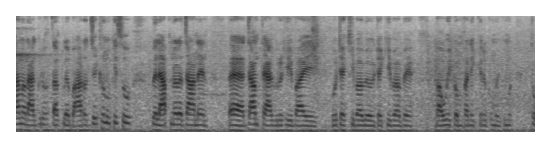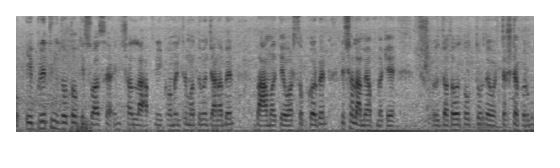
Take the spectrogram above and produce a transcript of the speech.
জানার আগ্রহ থাকলে বা আরও যে কোনো কিছু বলে আপনারা জানেন জানতে আগ্রহী বা এই ওইটা কীভাবে ওইটা কীভাবে বা ওই কোম্পানি কীরকম ওই তো এভরিথিং যত কিছু আছে ইনশাল্লাহ আপনি কমেন্টের মাধ্যমে জানাবেন। বা আমাকে হোয়াটসঅ্যাপ করবেন, ইনশাল্লাহ আমি আপনাকে যথাযথ উত্তর দেওয়ার চেষ্টা করব।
